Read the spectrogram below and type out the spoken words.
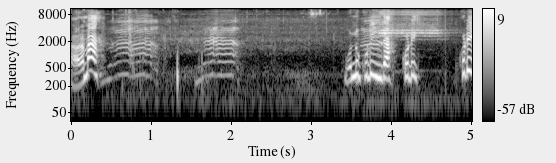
வரமா? ஒன்று குடி இந்தா குடி குடி.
